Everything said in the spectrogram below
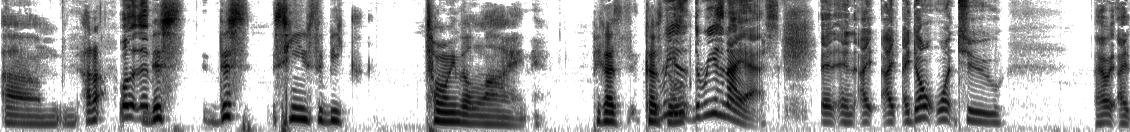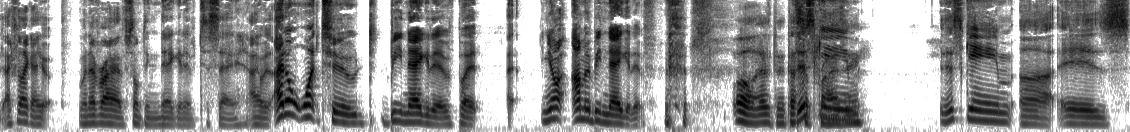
Um, I don't. Well, th- this this seems to be towing the line because because the reason, the reason I ask, and, and I, I, I don't want to, I, I I feel like I whenever I have something negative to say, I I don't want to be negative, but uh, you know what? I'm going to be negative. oh that, that- that's this surprising. game, this game uh, is,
